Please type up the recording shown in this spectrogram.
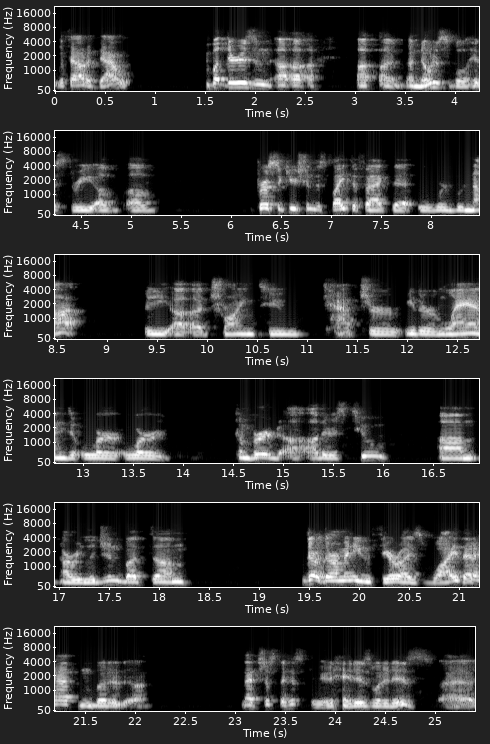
without a doubt. But there is an, a, a, a, a noticeable history of, of persecution, despite the fact that we're, we're not uh, trying to capture either land or or convert uh, others to um, our religion. But um, there, there are many who theorize why that happened, but it, uh, that's just the history. It, it is what it is. Uh,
